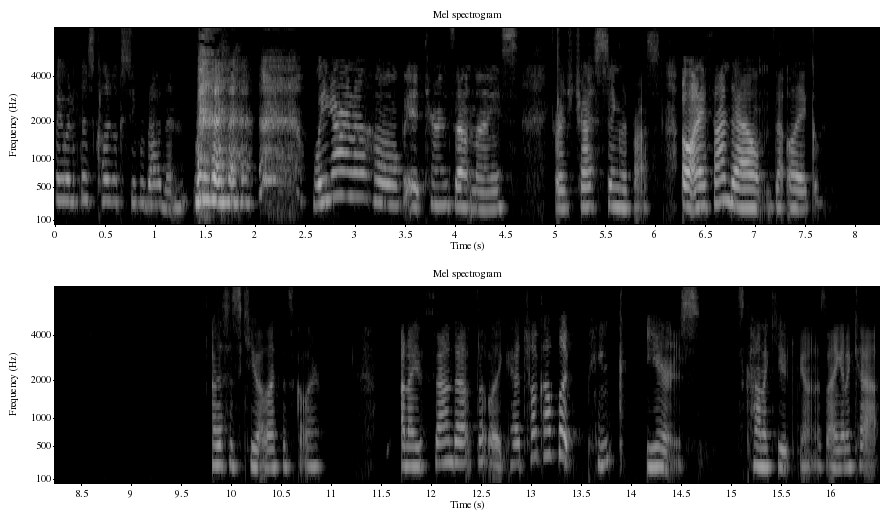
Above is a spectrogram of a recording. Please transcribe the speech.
Wait, what if this color looks super bad then? we are gonna hope it turns out nice. We're trusting the process. Oh, I found out that, like, oh, this is cute. I like this color. And I found out that, like, hedgehog have, like, pink ears. It's kind of cute, to be honest. I ain't gonna cat.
